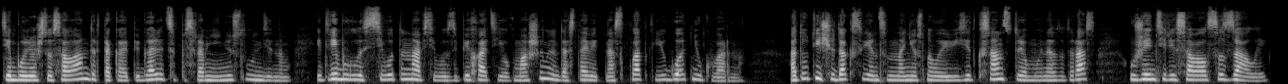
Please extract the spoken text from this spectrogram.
Тем более, что Саландер такая пигалица по сравнению с Лундином, и требовалось всего-то навсего запихать ее в машину и доставить на склад к югу от Нюкварна. А тут еще Дак Свенсон нанес новый визит к Санстрему и на этот раз уже интересовался залой.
